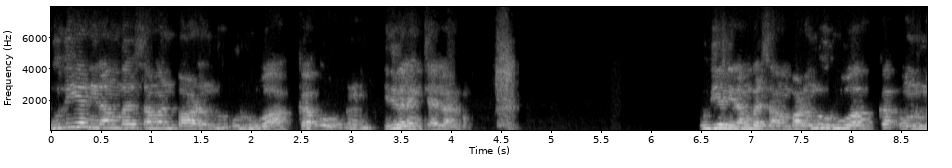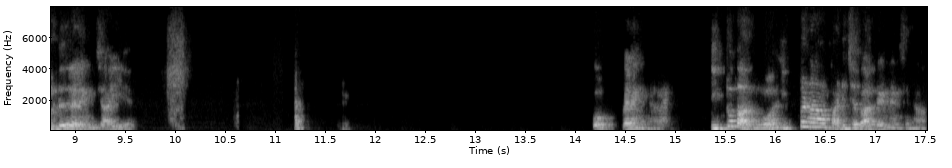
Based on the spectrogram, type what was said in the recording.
புதிய நிரம்பல் சமன்பாடு வந்து உருவாக்க ஓணும். இது விளங்கிச்சா எல்லாருக்கும்? புதிய நிரம்பல் சமன்பாடு வந்து உருவாக்க ஓணும்ன்றது விளங்கிச்சா ஐயா? ஓ விளங்குங்க இப்ப பாருங்க இப்ப நான் படிச்ச பாக்குறேன் என்ன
